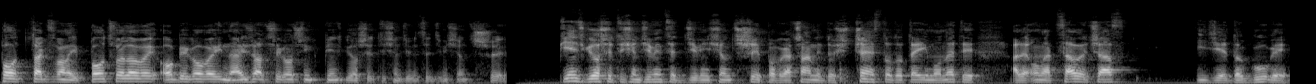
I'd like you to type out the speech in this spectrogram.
pod tak zwanej portfelowej, obiegowej, najrzadszy rocznik 5 groszy 1993. 5 groszy 1993, powracamy dość często do tej monety, ale ona cały czas idzie do góry.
